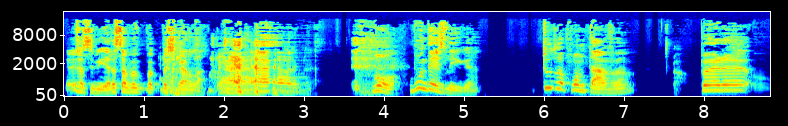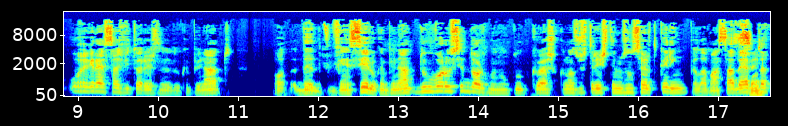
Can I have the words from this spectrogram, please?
Eu já sabia, era só para, para chegar lá. Ah. Bom, Bundesliga. Tudo apontava para o regresso às vitórias do, do campeonato, de, de, vencer o campeonato do Borussia Dortmund, um clube que eu acho que nós os três temos um certo carinho pela massa adepta,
